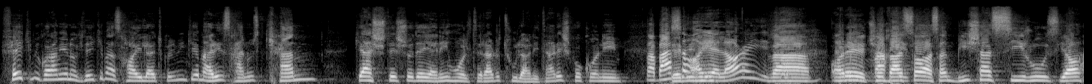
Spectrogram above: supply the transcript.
فکر می‌کنم یه نکته ای که بس highlight کنیم این که مریض هنوز کم گشته شده یعنی این هولتره رو طولانی ترش بکنیم و بحث. ILR و آره چه وقتی- بسا اصلا بیش از سی روز یا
